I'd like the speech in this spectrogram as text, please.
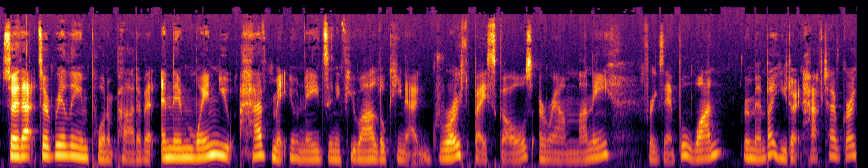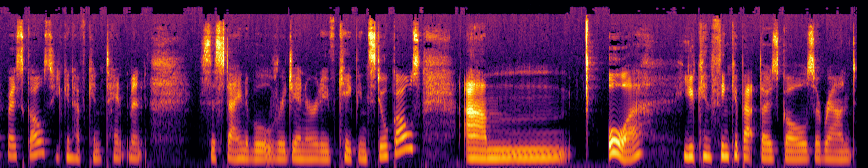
So that's a really important part of it. And then when you have met your needs, and if you are looking at growth based goals around money, for example, one, remember, you don't have to have growth based goals, you can have contentment sustainable, regenerative, keeping still goals. Um, or you can think about those goals around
